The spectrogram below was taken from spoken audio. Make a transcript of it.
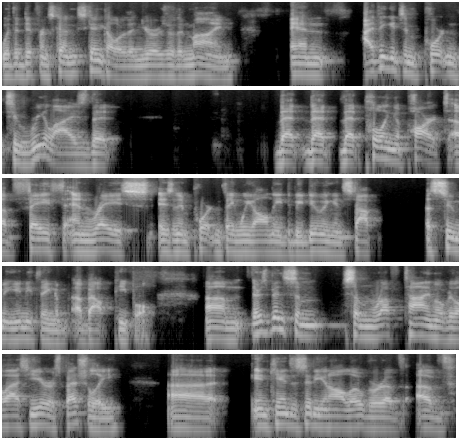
with a different skin, skin color than yours or than mine. And I think it's important to realize that that that that pulling apart of faith and race is an important thing we all need to be doing and stop assuming anything about people. Um, there's been some some rough time over the last year, especially uh, in Kansas City and all over, of of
